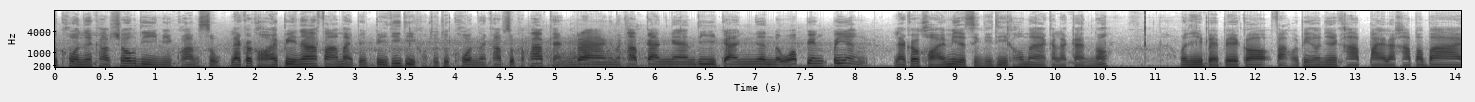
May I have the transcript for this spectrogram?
ทุกๆคนนะครับโชคดีมีความสุข และก็ขอให้ปีหน้าฟ้าใหม่เป็นปีที่ดีของทุกๆคนนะครับสุขภาพแข็งแรงนะครับการงานดีการเงินแบบว่าเปี้ยงๆแล้วก็ขอให้มีแต่สิ่งดีๆเข้ามากันละกันเนาะวันนี้เปเป้ก็ฝากไว้เพียงเท่านี้ครับไปแล้วครับบ๊ายบาย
